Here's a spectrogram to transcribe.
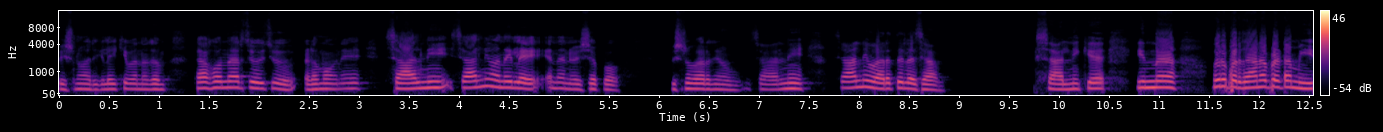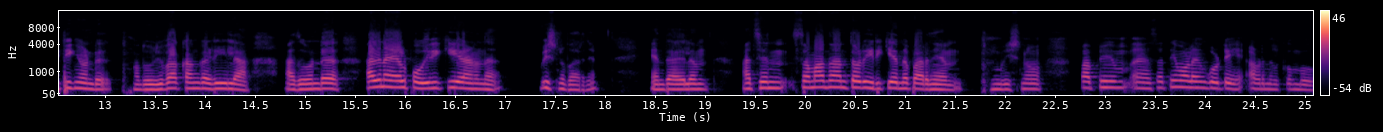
വിഷ്ണു അരികിലേക്ക് വന്നതും രാഘവൻ നായർ ചോദിച്ചു എടാ മോനെ ശാലിനി ശാലിനി വന്നില്ലേ? എന്ന് അന്വേഷിച്ചപ്പോ വിഷ്ണു പറഞ്ഞു ശാലിനി ശാലിനി വരത്തില്ല ചാ. ശാലിനിക്ക് ഇന്ന് ഒരു പ്രധാനപ്പെട്ട മീറ്റിംഗ് ഉണ്ട്. അത് ഒഴിവാക്കാൻ കഴിയില്ല. അതുകൊണ്ട് അതിനയാൾ പോയിരിക്കുകയാണെന്ന് വിഷ്ണു പറഞ്ഞു. എന്തായാലും അച്ഛൻ സമാധാനത്തോടെ ഇരിക്കുകയെന്ന് പറഞ്ഞ് വിഷ്ണു പപ്പിയും സത്യമോളയും കൂട്ടി അവിടെ നിൽക്കുമ്പോൾ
